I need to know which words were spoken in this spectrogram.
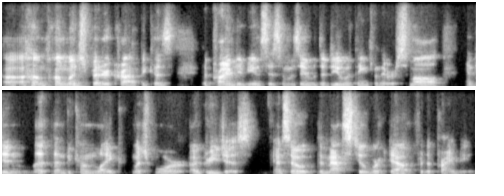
a, a much better crop because the primed immune system was able to deal with things when they were small and didn't let them become like much more egregious. And so the math still worked out for the priming.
